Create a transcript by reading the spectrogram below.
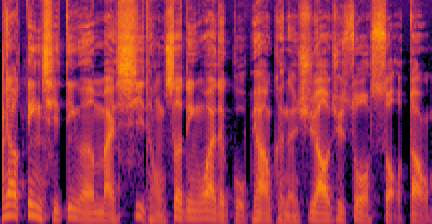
要定期定额买系统设定外的股票，可能需要去做手动。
